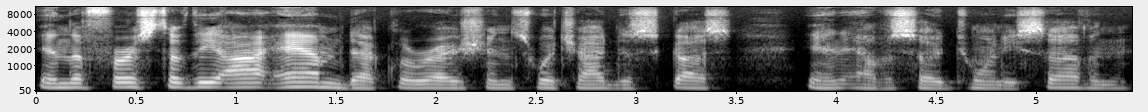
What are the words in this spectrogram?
in the first of the I am declarations, which I discuss in episode 27.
